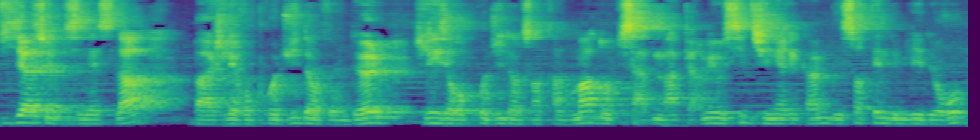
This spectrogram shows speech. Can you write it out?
via ce business-là, bah, je les reproduis dans Vendel, je les ai reproduits dans Central Mart, donc ça m'a permis aussi de générer quand même des centaines de milliers d'euros,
